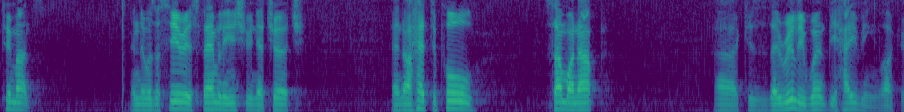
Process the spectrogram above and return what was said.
two months. And there was a serious family issue in our church. And I had to pull someone up because uh, they really weren't behaving like a,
